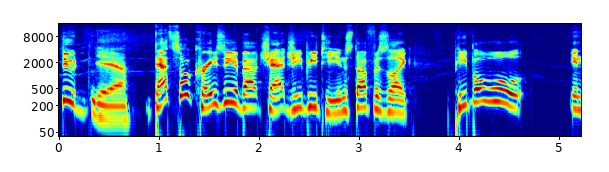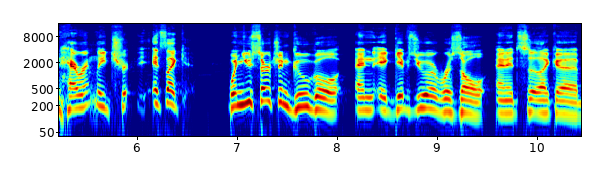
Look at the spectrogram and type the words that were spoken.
Dude, Yeah. that's so crazy about chat gpt and stuff is like people will inherently tr- it's like when you search in google and it gives you a result and it's like a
